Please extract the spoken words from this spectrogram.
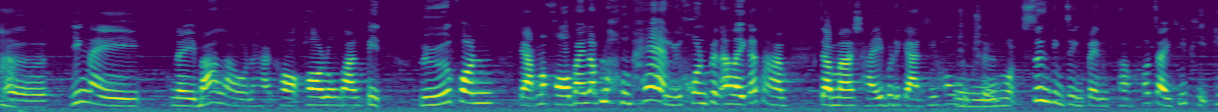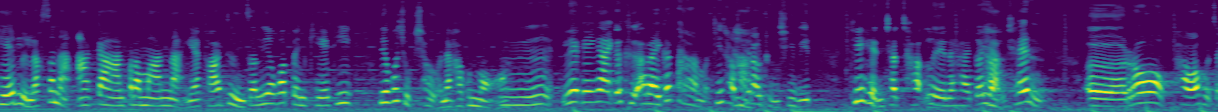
ค่ะเอ่อยิ่งในในบ้านเรานะคะพอพอโรงพยาบาลปิด หรือคน อยากมาขอใบรับรองแพทย์ หรือคนเป็นอะไรก็ตาม จะมาใช้บริการที่ห้องฉุกเฉินหมด ซึ่งจริง ๆ เป็นความเข้าใจที่ผิดเคสหรือลักษณะอาการประมาณไหนอะคะ ถึงจะเรียกว่าเป็นเคสที่เรียกว่าฉุกเฉินนะคะ คุณหมอ อืมเรียกง่าย ๆ ก็คืออะไรก็ตามอะที่ทำให้ค่ะเราถึงชีวิตที่เห็นชัดๆเลยนะคะ ก็ค่ะอย่างเช่นเอ่อโรคภาวะหัวใจ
